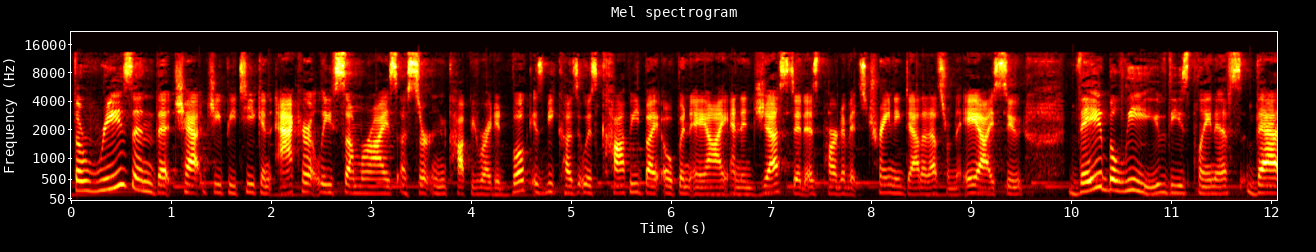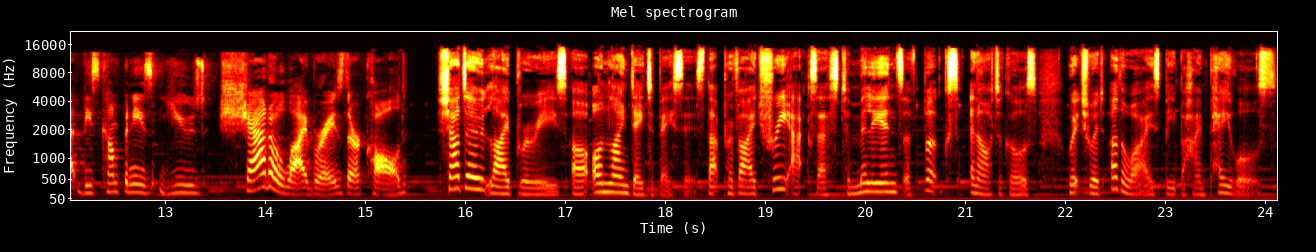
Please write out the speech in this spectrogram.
the reason that ChatGPT can accurately summarize a certain copyrighted book is because it was copied by OpenAI and ingested as part of its training data. That's from the AI suit. They believe, these plaintiffs, that these companies used shadow libraries, they're called, Shadow libraries are online databases that provide free access to millions of books and articles which would otherwise be behind paywalls.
